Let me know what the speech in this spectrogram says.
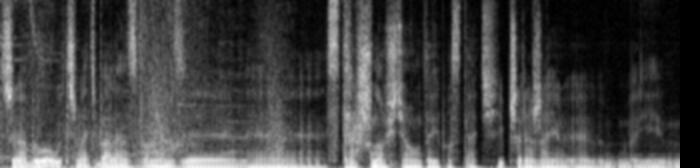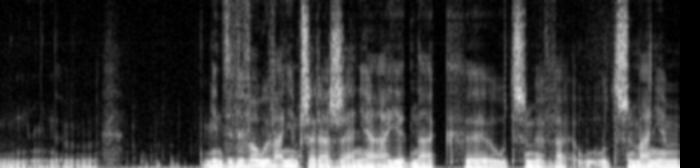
Trzeba było utrzymać balans pomiędzy e, strasznością tej postaci, przerażają, e, mm, e, między wywoływaniem przerażenia, a jednak e, utrzymywa, utrzymaniem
